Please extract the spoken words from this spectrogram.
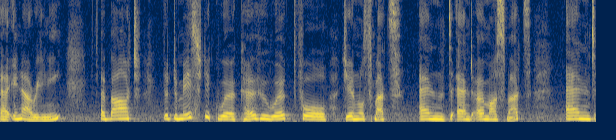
uh, in Irene about the domestic worker who worked for General Smuts and and Ouma Smuts, and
